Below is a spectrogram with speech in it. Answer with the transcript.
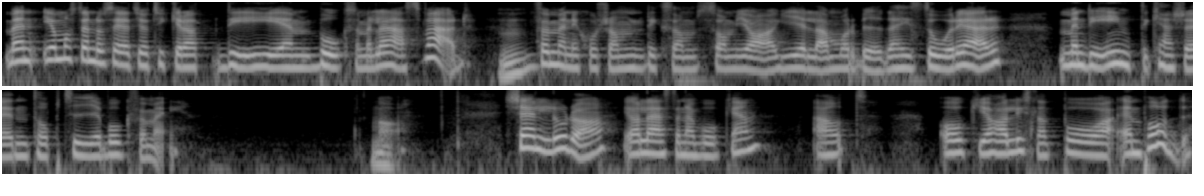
Men jag måste ändå säga att jag tycker att det är en bok som är läsvärd. För människor som liksom, som jag gillar morbida historier. Men det är inte kanske en topp 10 bok för mig. Ja. Källor då? Jag har läst den här boken, Out. Och jag har lyssnat på en podd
